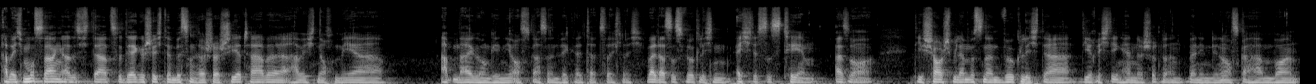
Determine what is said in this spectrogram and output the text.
Aber ich muss sagen, als ich da zu der Geschichte ein bisschen recherchiert habe, habe ich noch mehr Abneigung gegen die Oscars entwickelt tatsächlich, weil das ist wirklich ein echtes System. Also die Schauspieler müssen dann wirklich da die richtigen Hände schütteln, wenn die den Oscar haben wollen.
